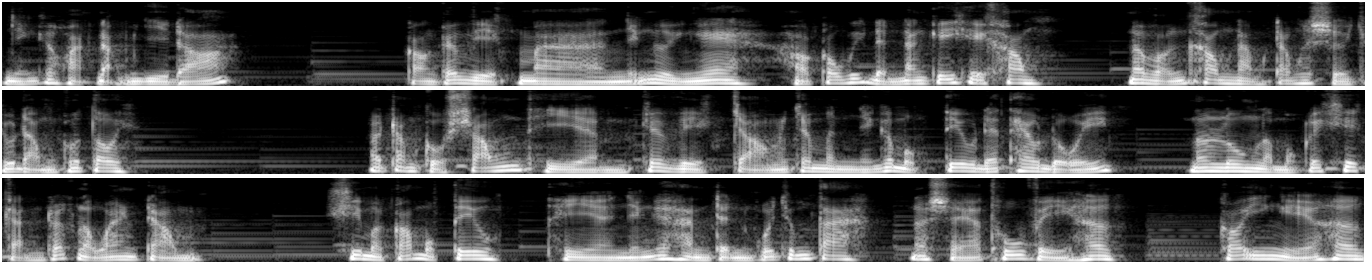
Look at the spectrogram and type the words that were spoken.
những cái hoạt động gì đó. Còn cái việc mà những người nghe họ có quyết định đăng ký hay không, nó vẫn không nằm trong cái sự chủ động của tôi. Ở trong cuộc sống thì cái việc chọn cho mình những cái mục tiêu để theo đuổi, nó luôn là một cái khía cạnh rất là quan trọng. Khi mà có mục tiêu thì ờ, những cái hành trình của chúng ta nó sẽ thú vị hơn, có ý nghĩa hơn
